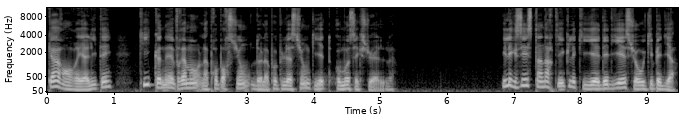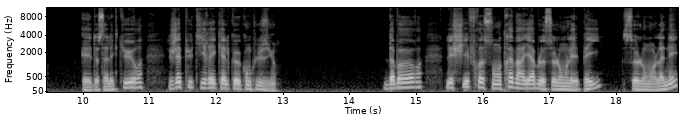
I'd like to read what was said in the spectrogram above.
Car en réalité, qui connaît vraiment la proportion de la population qui est homosexuelle? Il existe un article qui est dédié sur Wikipédia, et de sa lecture, j'ai pu tirer quelques conclusions. D'abord, les chiffres sont très variables selon les pays, selon l'année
